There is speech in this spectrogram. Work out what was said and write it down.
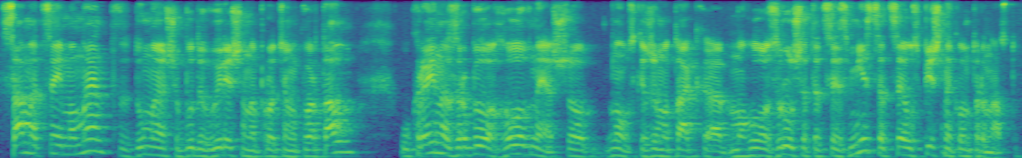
Саме цей момент думаю, що буде вирішено протягом кварталу. Україна зробила головне, що ну скажімо так, е, могло зрушити це з місця. Це успішний контрнаступ.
